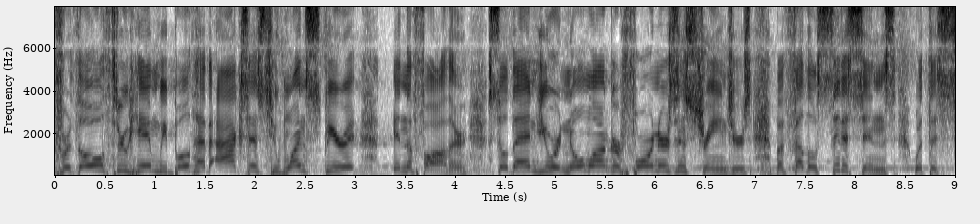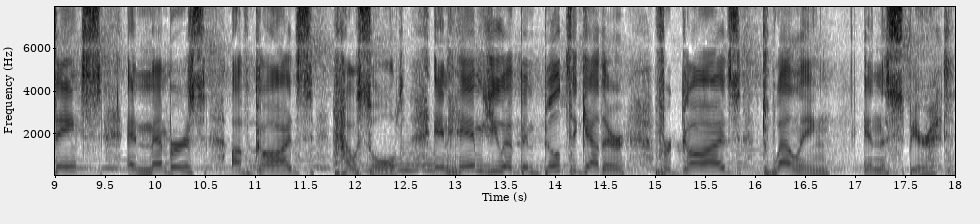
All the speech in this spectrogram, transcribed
For though through him we both have access to one spirit in the Father, so then you are no longer foreigners and strangers, but fellow citizens with the saints and members of God's household. In him you have been built together for God's dwelling in the Spirit.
